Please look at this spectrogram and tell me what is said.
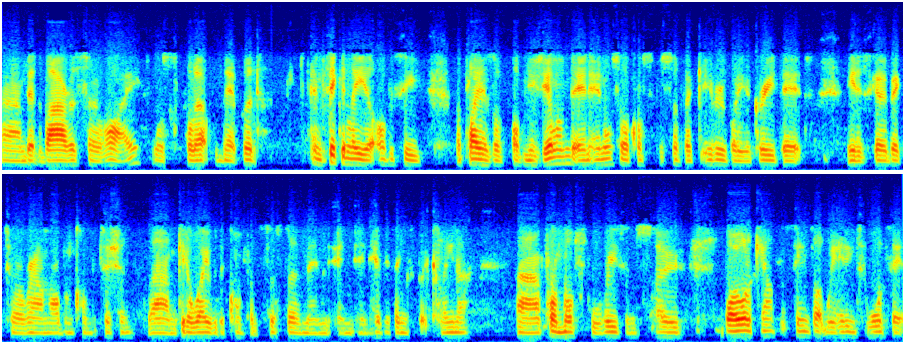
um, that the bar is so high, was to pull out from that bid. And secondly, obviously, the players of, of New Zealand and, and also across the Pacific, everybody agreed that needed to go back to a round robin competition, um, get away with the conference system and, and, and have things a bit cleaner. Uh, for multiple reasons. So, by all accounts, it seems like we're heading towards that,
